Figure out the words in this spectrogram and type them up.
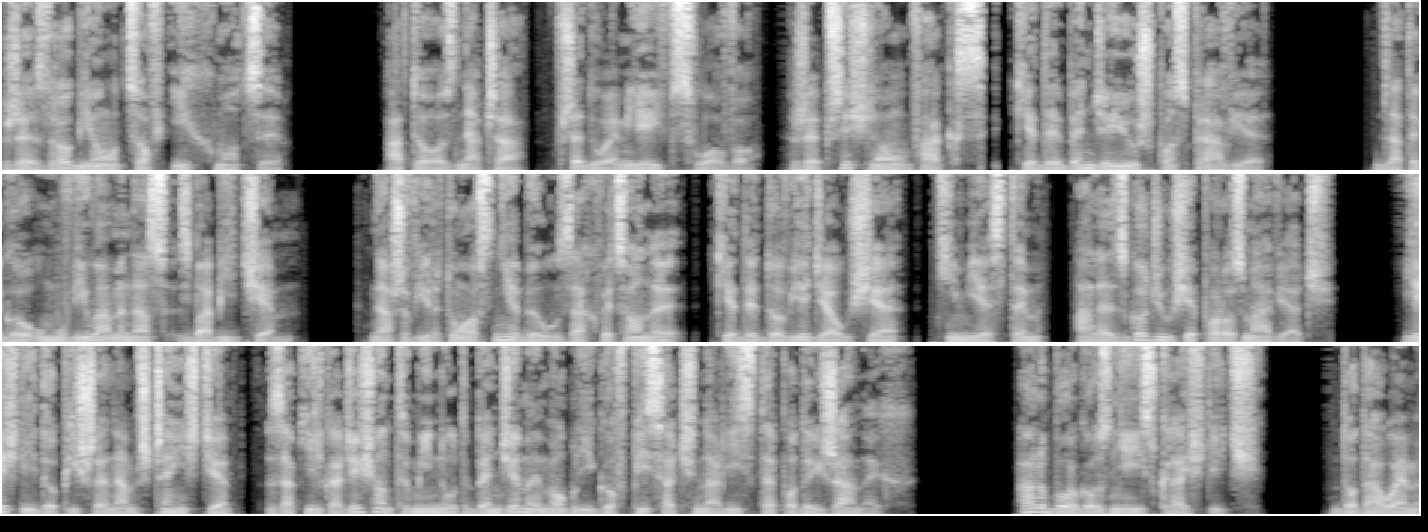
że zrobią co w ich mocy. A to oznacza, wszedłem jej w słowo, że przyślą faks, kiedy będzie już po sprawie. Dlatego umówiłam nas z Babiciem. Nasz wirtuos nie był zachwycony, kiedy dowiedział się, kim jestem, ale zgodził się porozmawiać. Jeśli dopisze nam szczęście, za kilkadziesiąt minut będziemy mogli go wpisać na listę podejrzanych. Albo go z niej skreślić. Dodałem,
